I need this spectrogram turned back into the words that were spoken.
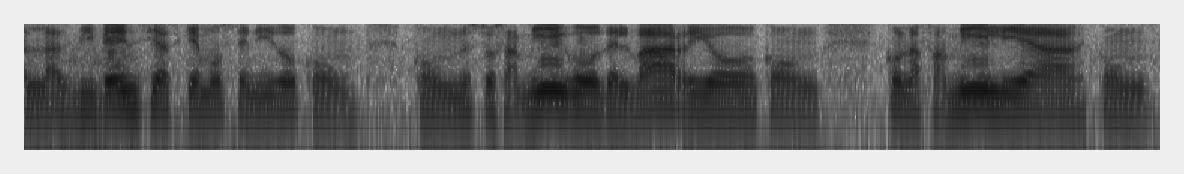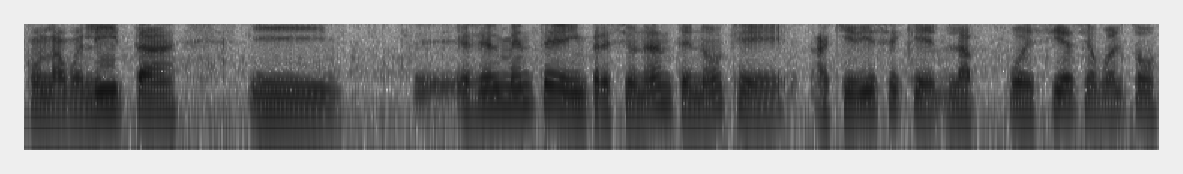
las vivencias que hemos tenido con, nuestros amigos del barrio, con, la familia, con, con, la abuelita y eh, es realmente impresionante, ¿no? Que aquí dice que la poesía se ha vuelto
